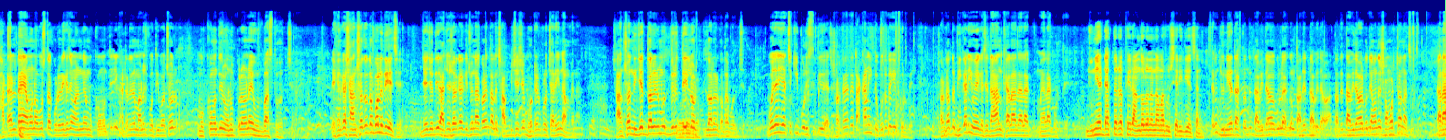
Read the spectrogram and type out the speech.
ঘাটালটায় এমন অবস্থা করে রেখেছে মাননীয় মুখ্যমন্ত্রী যে ঘাটালের মানুষ প্রতি বছর মুখ্যমন্ত্রীর অনুপ্রেরণায় উদ্বাস্তু হচ্ছে। এখানকার সাংসদও তো বলে দিয়েছে। যে যদি রাজ্য সরকার কিছু না করে, তাহলে ছাব্বিশে ভোটের প্রচারেই নামবে না। সাংসদ নিজের দলের বিরুদ্ধেই লড়- লড়ার কথা বলছে। বোঝাই যাচ্ছে কি পরিস্থিতি হয়ে যাচ্ছে সরকারের হাতে টাকা নেই তো, কোথা থেকে করবে? সরকার তো ভিকারি হয়ে গেছে, দান খেলা দেলা মেলা করতে। জুনিয়র ডাক্তাররা ফের আন্দোলনে নামার হুঁশিয়ারি দিয়েছেন। দেখুন জুনিয়র ডাক্তারদের দাবি দেওয়াগুলো একদম তাদের দাবি দেওয়া। তাদের দাবি দেওয়ার প্রতি আমাদের সমর্থন আছে। তারা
